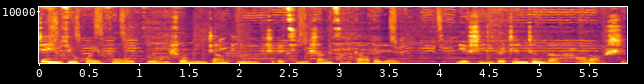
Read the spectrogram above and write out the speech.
这一句回复足以说明张平是个情商极高的人，也是一个真正的好老师。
